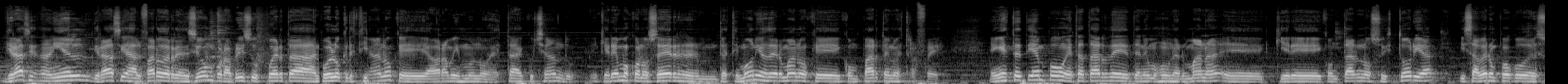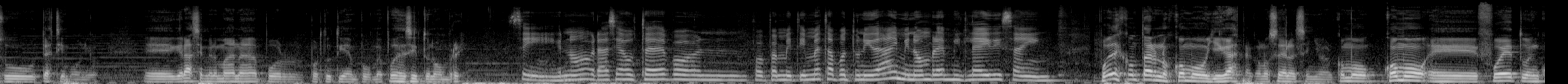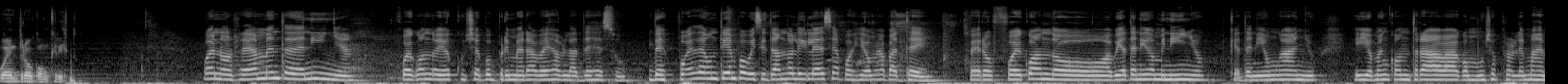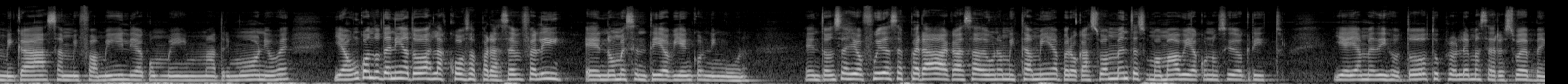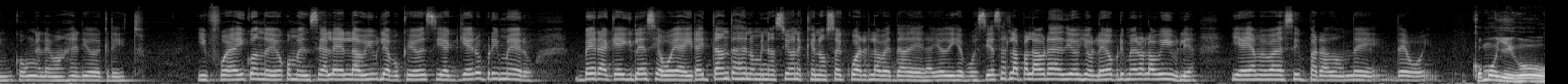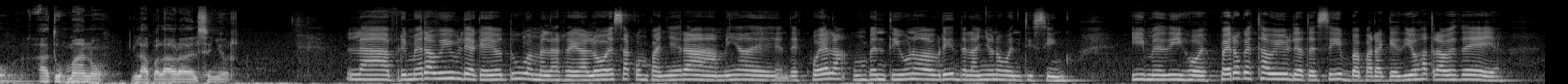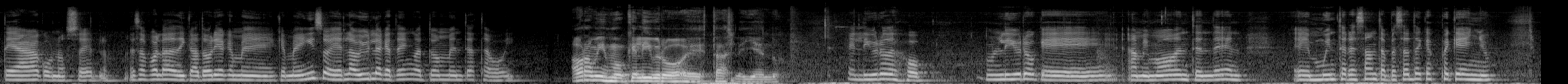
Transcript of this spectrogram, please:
Gracias Daniel, gracias al Faro de Redención por abrir sus puertas al pueblo cristiano que ahora mismo nos está escuchando. Y queremos conocer testimonios de hermanos que comparten nuestra fe. En este tiempo, en esta tarde, tenemos una hermana que quiere contarnos su historia y saber un poco de su testimonio. Eh, gracias mi hermana por, tu tiempo. ¿Me puedes decir tu nombre? Sí, no, gracias a ustedes por, por permitirme esta oportunidad y mi nombre es Miss Lady Sain. ¿Puedes contarnos cómo llegaste a conocer al Señor? ¿Cómo, cómo eh, fue tu encuentro con Cristo? Bueno, realmente de niña fue cuando yo escuché por primera vez hablar de Jesús. Después de un tiempo visitando la iglesia, pues yo me aparté. Pero fue cuando había tenido mi niño, que tenía un año, y yo me encontraba con muchos problemas en mi casa, en mi familia, con mi matrimonio, ¿ves? Y aun cuando tenía todas las cosas para ser feliz, eh, no me sentía bien con ninguna. Entonces yo fui desesperada a casa de una amistad mía, pero casualmente su mamá había conocido a Cristo. Y ella me dijo, todos tus problemas se resuelven con el Evangelio de Cristo. Y fue ahí cuando yo comencé a leer la Biblia, porque yo decía, quiero primero ver a qué iglesia voy a ir. Hay tantas denominaciones que no sé cuál es la verdadera. Yo dije, pues si esa es la palabra de Dios, yo leo primero la Biblia y ella me va a decir para dónde debo ir. ¿Cómo llegó a tus manos la palabra del Señor? La primera Biblia que yo tuve me la regaló esa compañera mía de, de, escuela un 21 de abril del año 95 y me dijo, espero que esta Biblia te sirva para que Dios a través de ella te haga conocerlo. Esa fue la dedicatoria que me, que me hizo y es la Biblia que tengo actualmente hasta hoy. Ahora mismo, ¿qué libro eh, estás leyendo? El libro de Job, un libro que a mi modo de entender es muy interesante, a pesar de que es pequeño,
